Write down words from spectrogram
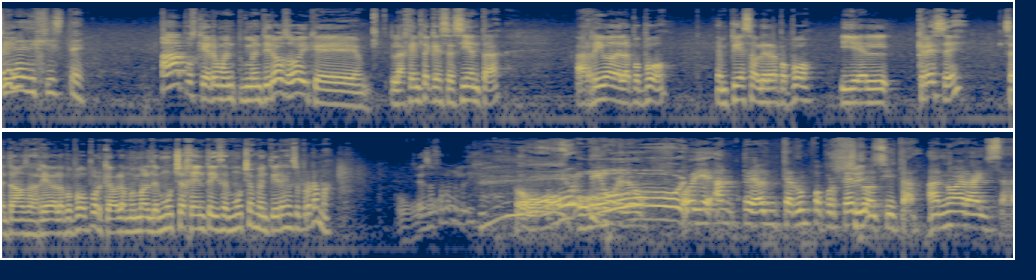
¿Qué le dijiste? Ah, pues que era un men- mentiroso y que la gente que se sienta arriba de la popó empieza a oler a popó y él crece sentados arriba de la popó porque habla muy mal de mucha gente y dice muchas mentiras en su programa. Eso fue lo que le dije. Uy, tío, bueno. Oye, te interrumpo porque Sí. es Rosita. Anuar Aiza.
